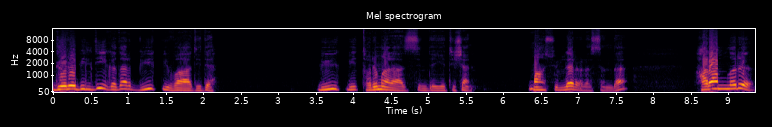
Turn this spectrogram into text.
görebildiği kadar büyük bir vadide büyük bir tarım arazisinde yetişen mahsuller arasında haramları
